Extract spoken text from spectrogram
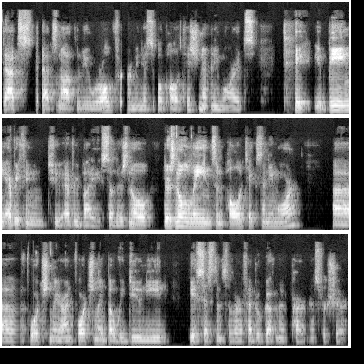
that's that's not the new world for a municipal politician anymore. It's take, being everything to everybody. So there's no there's no lanes in politics anymore, uh, fortunately or unfortunately. But we do need the assistance of our federal government partners for sure.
